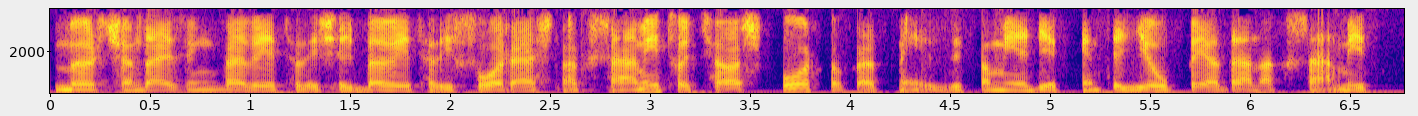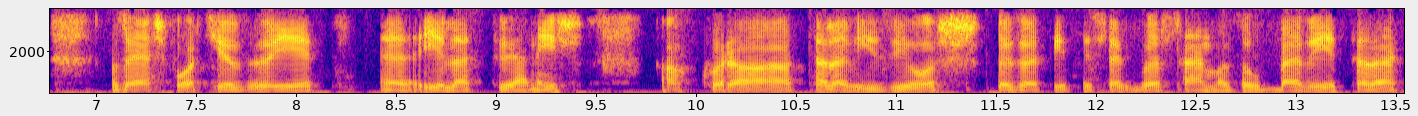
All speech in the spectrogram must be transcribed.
merchandising bevétel is egy bevételi forrásnak számít, hogyha a sportokat nézzük, ami egyébként egy jó példának számít az e-sport jövőjét eh, illetően is, akkor a televíziós közvetítésekből származó bevételek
